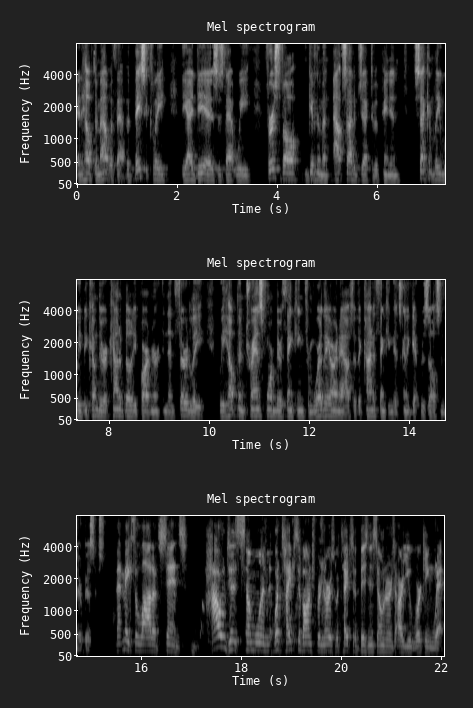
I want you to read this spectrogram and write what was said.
and help them out with that. But basically the idea is is that we first of all give them an outside objective opinion. Secondly we become their accountability partner. And then thirdly we help them transform their thinking from where they are now to the kind of thinking that's going to get results in their business that makes a lot of sense. How does someone, what types of entrepreneurs, what types of business owners are you working with?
